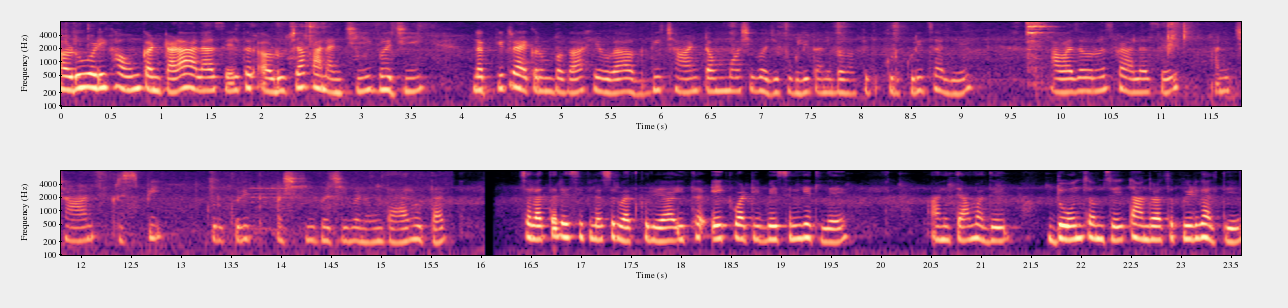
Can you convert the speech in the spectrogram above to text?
अडूवडी खाऊन कंटाळा आला असेल तर अडूच्या पानांची भजी नक्की ट्राय करून बघा. हे बघा अगदी छान टम्म अशी भजी फुगलीत आणि बघा किती कुरकुरीत झाली आहे. आवाजावरूनच कळालं असेल. आणि छान क्रिस्पी कुरकुरीत अशी ही भजी बनवून तयार होतात. चला तर रेसिपीला सुरुवात करूया. इथं एक वाटी बेसन घेतलं आहे आणि त्यामध्ये दोन चमचे तांदळाचं पीठ घालते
